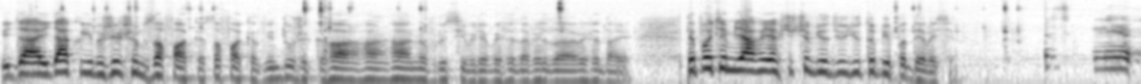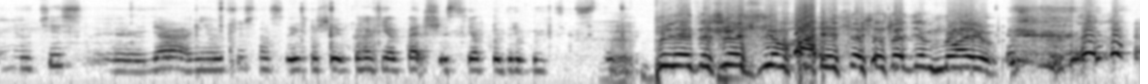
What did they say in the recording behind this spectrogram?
І дя- і дякую між іншим за факел, за факел, він дуже га- га- гарно в руці виглядає, виглядає. Ти потім, я, якщо що, в Ютубі подивися. Не, не учись, е, я не учусь на своїх ошибках, я перший я подробив текстуру. Блін, ти що знімаєшся наді мною?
